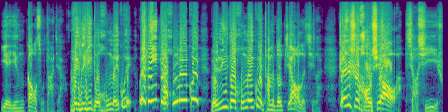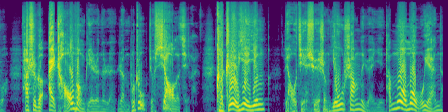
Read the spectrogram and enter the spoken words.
夜莺告诉大家：“为了一朵红玫瑰，为了一朵红玫瑰，为了一朵红玫瑰。”他们都叫了起来，真是好笑啊！小蜥蜴说：“他是个爱嘲讽别人的人，忍不住就笑了起来。”可只有夜莺了解学生忧伤的原因，他默默无言地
